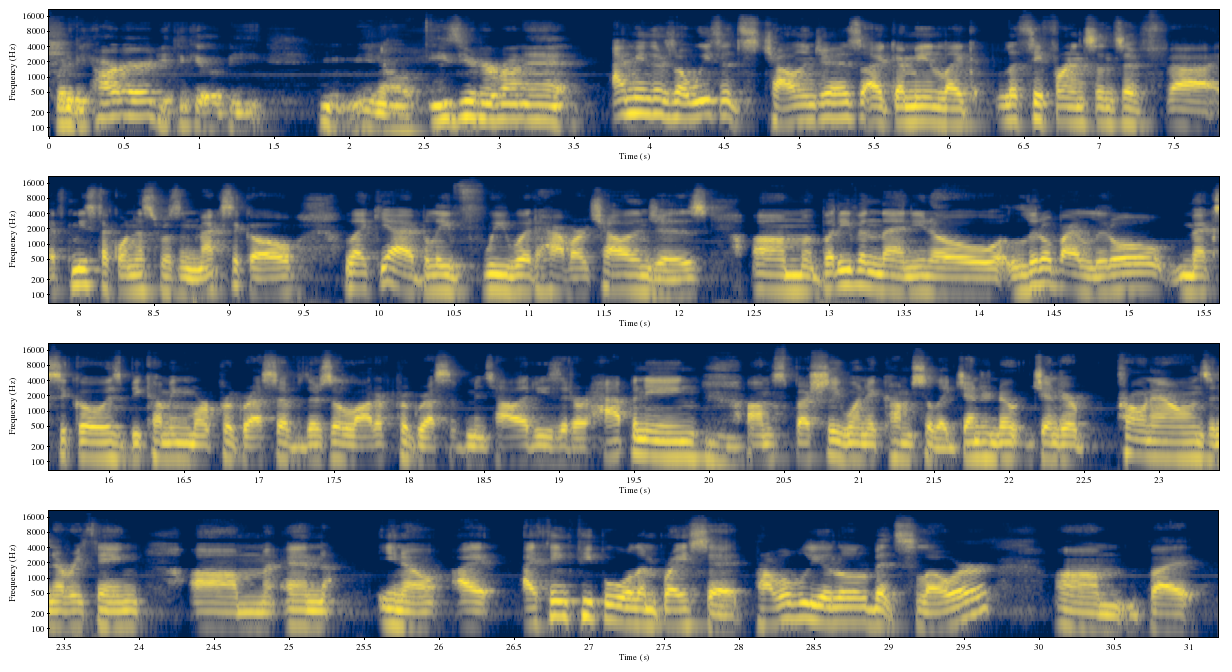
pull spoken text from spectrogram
Would it be harder? Do you think it would be, you know, easier to run it? I mean there's always its challenges. Like i mean like let's say for instance if uh, if mis tacones was in mexico like yeah i believe we would have our challenges. Um, but even then you know little by little mexico is becoming more progressive. There's a lot of progressive mentalities that are happening um, especially when it comes to like gender no- gender pronouns and everything. Um, and you know, I I think people will embrace it probably a little bit slower, um, but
